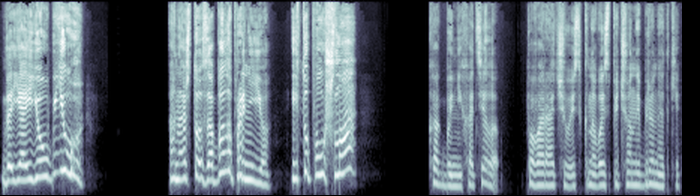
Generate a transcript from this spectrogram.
Да я ее убью! Она что, забыла про нее и тупо ушла? Как бы не хотела, поворачиваясь к новоиспеченной брюнетке.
